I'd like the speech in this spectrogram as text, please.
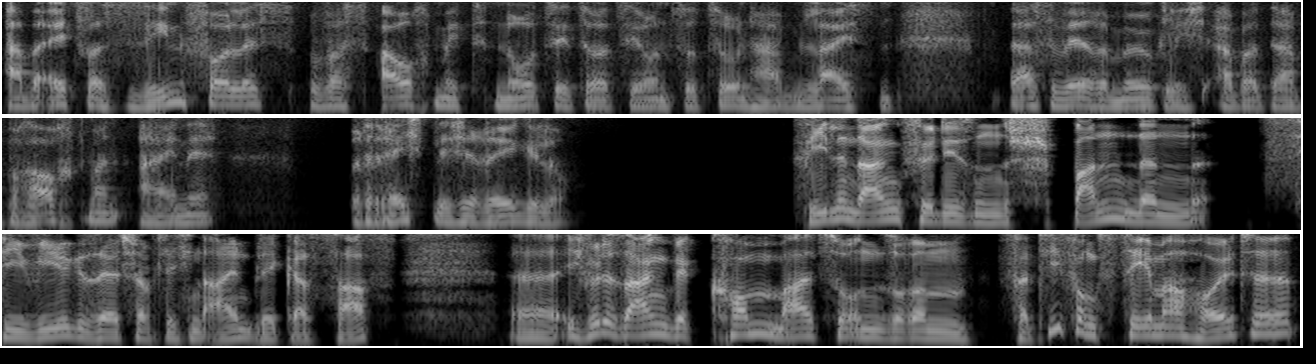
aber etwas Sinnvolles, was auch mit Notsituationen zu tun haben, leisten. Das wäre möglich, aber da braucht man eine rechtliche Regelung. Vielen Dank für diesen spannenden zivilgesellschaftlichen Einblick, Assaf. Äh, ich würde sagen, wir kommen mal zu unserem Vertiefungsthema heute.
